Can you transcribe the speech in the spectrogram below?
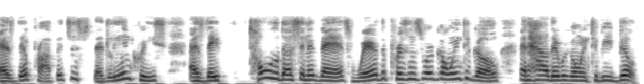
as their profits have steadily increased, as they told us in advance where the prisons were going to go and how they were going to be built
